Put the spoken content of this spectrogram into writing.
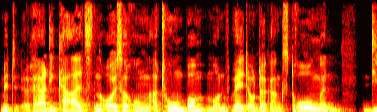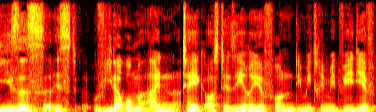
mit radikalsten Äußerungen, Atombomben und Weltuntergangsdrohungen. Dieses ist wiederum ein Take aus der Serie von Dmitri Medvedev,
